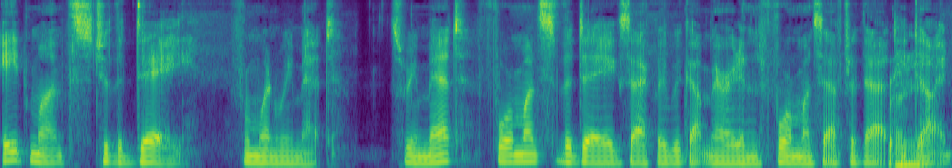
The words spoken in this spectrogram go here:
eight months to the day from when we met. So we met four months to the day exactly. We got married, and four months after that, right. he died.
